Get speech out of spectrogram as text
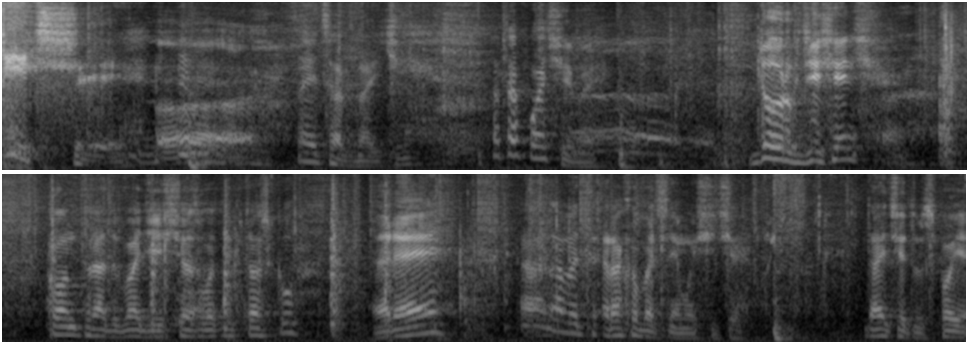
I trzy. No i co, gnojki? No to płacimy. Durk 10, kontra 20 złotych ptaszków, re, a nawet rachować nie musicie. Dajcie tu swoje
